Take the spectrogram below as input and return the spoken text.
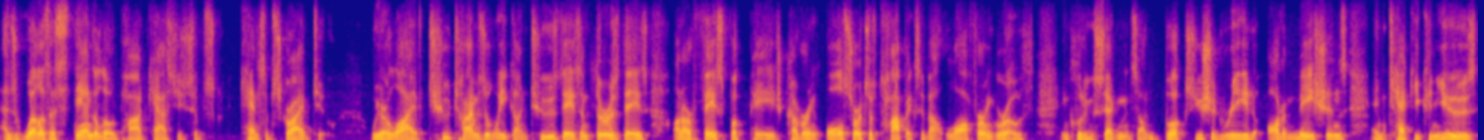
as well as a standalone podcast you subs- can subscribe to. We are live two times a week on Tuesdays and Thursdays on our Facebook page, covering all sorts of topics about law firm growth, including segments on books you should read, automations, and tech you can use,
